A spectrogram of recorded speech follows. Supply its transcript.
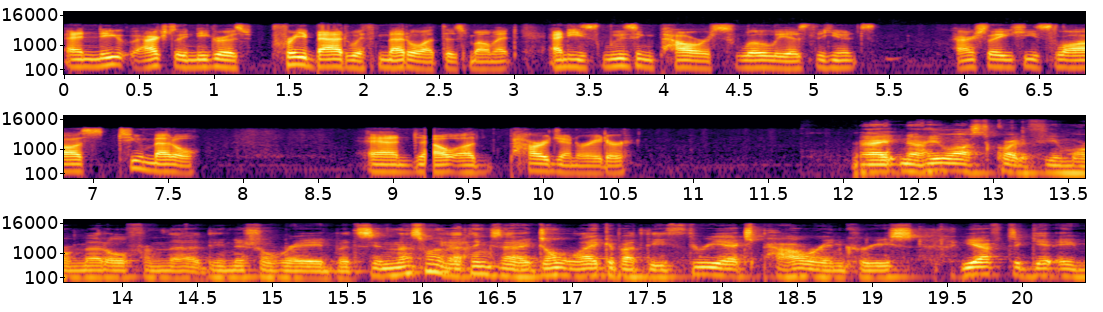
And ne- actually, Negro's pretty bad with metal at this moment, and he's losing power slowly as the units. Actually, he's lost two metal, and now a power generator. Right. No, he lost quite a few more metal from the, the initial raid, but see, and that's one of Yeah. the things that I don't like about the 3x power increase. You have to get a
